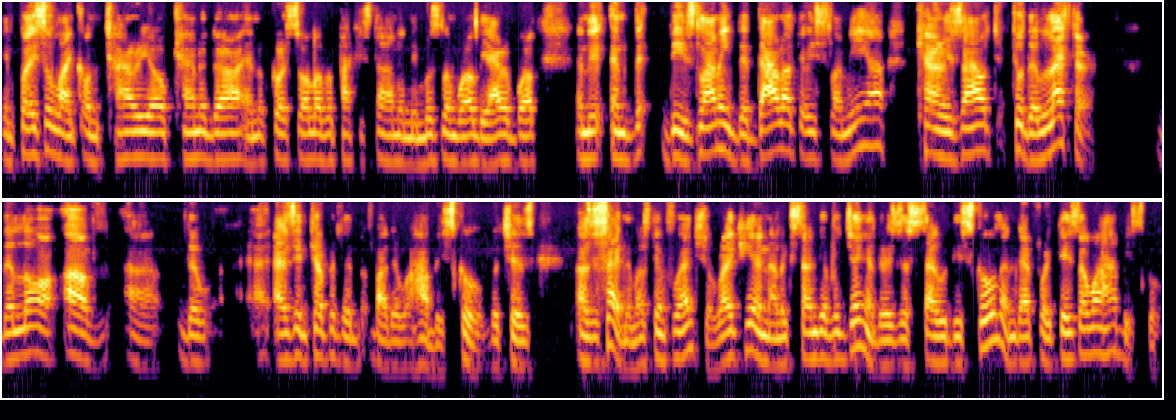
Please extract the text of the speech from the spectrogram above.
in places like Ontario, Canada, and of course all over Pakistan and the Muslim world, the Arab world. And the, and the, the Islamic, the Dawlat al-Islamiyah carries out to the letter the law of uh, the as interpreted by the Wahhabi school, which is as I said, the most influential. Right here in Alexandria, Virginia, there is a Saudi school, and therefore it is a Wahhabi school.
